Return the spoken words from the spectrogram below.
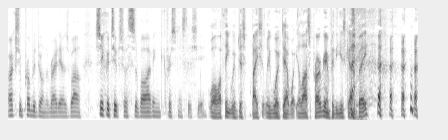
I actually probably do on the radio as well. Secret tips for surviving Christmas this year. Well, I think we've just basically worked out what your last program for the year is going to be.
